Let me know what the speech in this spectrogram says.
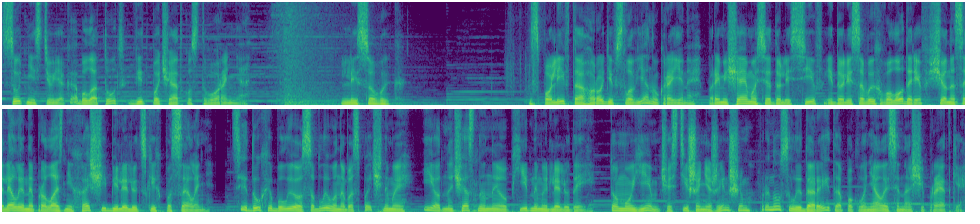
сутністю, яка була тут від початку створення. Лісовик з полів та городів слов'ян України переміщаємося до лісів і до лісових володарів, що населяли непролазні хащі біля людських поселень. Ці духи були особливо небезпечними і одночасно необхідними для людей, тому їм частіше ніж іншим приносили дари та поклонялися наші предки.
